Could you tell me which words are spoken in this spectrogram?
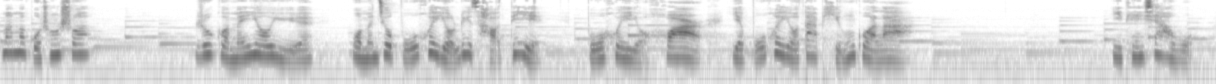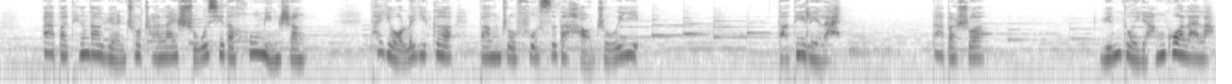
妈妈补充说。如果没有雨，我们就不会有绿草地，不会有花儿，也不会有大苹果啦。一天下午，爸爸听到远处传来熟悉的轰鸣声，他有了一个帮助富斯的好主意。到地里来，爸爸说：“云朵羊过来了，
